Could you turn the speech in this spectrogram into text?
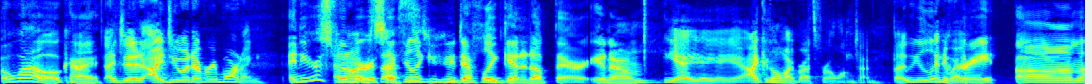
Oh wow. Okay. I did. I do it every morning. And you're a I'm swimmer, so I feel like you could definitely get it up there. You know. Yeah, yeah, yeah, yeah. I can hold my breath for a long time. But You look anyway, great. Um,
